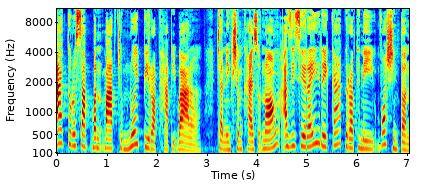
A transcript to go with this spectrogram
អាចទូរស័ព្ទបិណ្ឌបាតជំនួយពីរដ្ឋាភិបាលចាននាងខ្ញុំខែសុណងអាស៊ីសេរីរាយការណ៍ពីរដ្ឋធានី Washington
